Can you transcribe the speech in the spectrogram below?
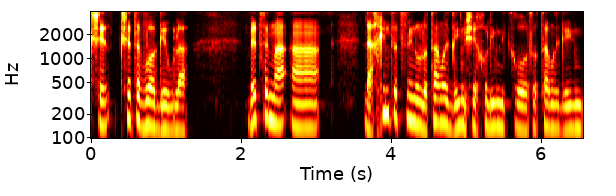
כש, כשתבוא הגאולה. בעצם ה, להכין את עצמנו לאותם רגעים שיכולים לקרות, לאותם רגעים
